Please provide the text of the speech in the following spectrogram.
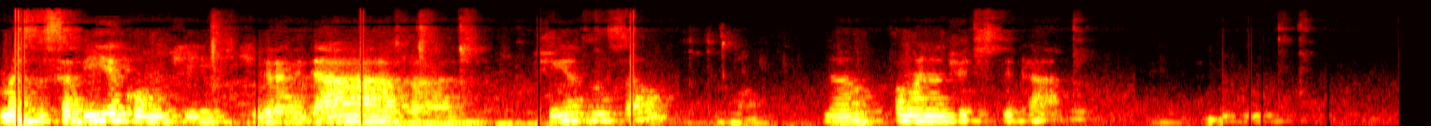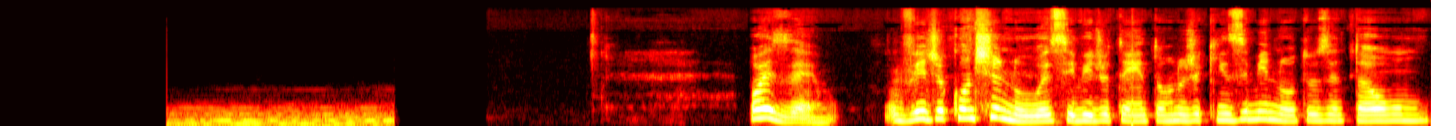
Mas tu sabia como que, que engravidava? Tinha noção? Não? A mãe não tinha te explicado? Pois é, o vídeo continua. Esse vídeo tem em torno de 15 minutos, então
